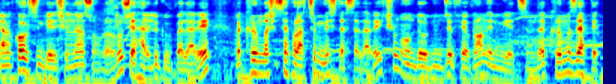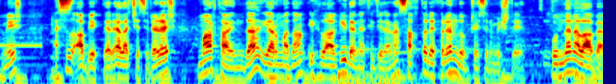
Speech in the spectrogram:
Yanukoviçin gedişindən sonra Rusiya hərbi qüvvələri və Krımdakı separatçı milis dəstələri 2014-cü il fevralın 27-sində Krımı zəbt etmiş, əsas obyektləri ələ keçirərək mart ayında yarımadan ihlaqı ilə nəticələnən saxta referendum keçirmişdi. Bundan əlavə,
